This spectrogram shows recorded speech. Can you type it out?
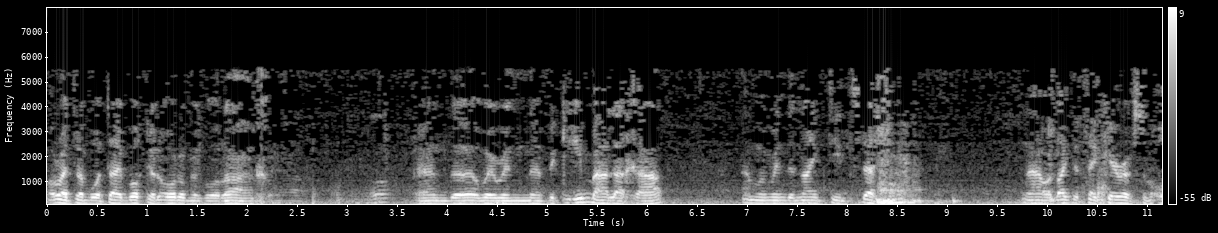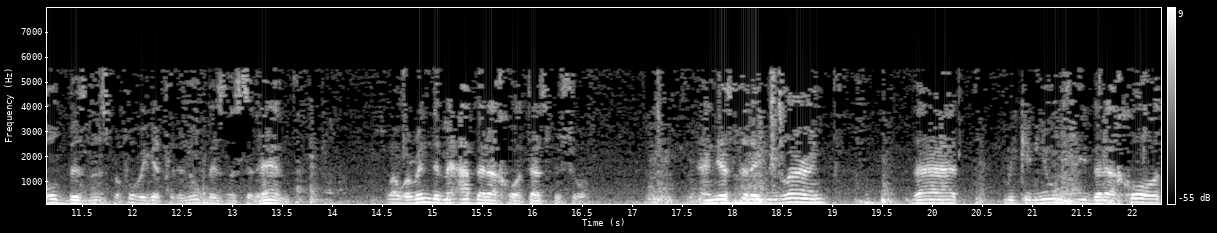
All right, Rabotai, Boker Oro Mevorach. And uh, we're in uh, Beki'im Ba'alacha, and we're in the 19th session. Now, I'd like to take care of some old business before we get to the new business at hand. Well, we're in the Me'aberachot, that's for sure. And yesterday we learned that we can use the berachot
